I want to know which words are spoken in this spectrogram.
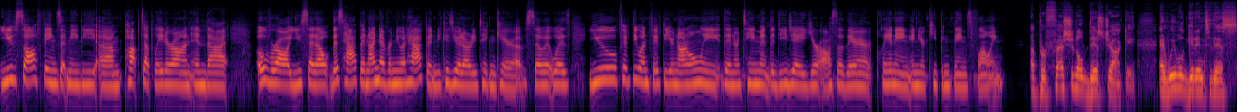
you saw things that maybe um, popped up later on, and that overall you said, "Oh, this happened. I never knew it happened because you had already taken care of." So it was you 5150. You're not only the entertainment, the DJ. You're also there planning and you're keeping things flowing. A professional disc jockey, and we will get into this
